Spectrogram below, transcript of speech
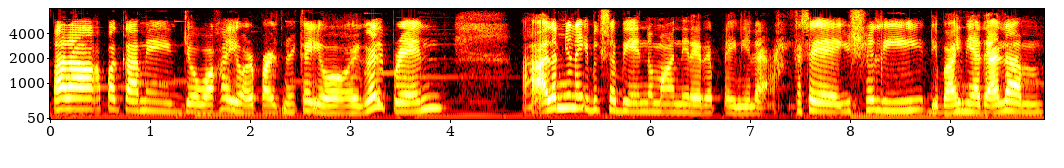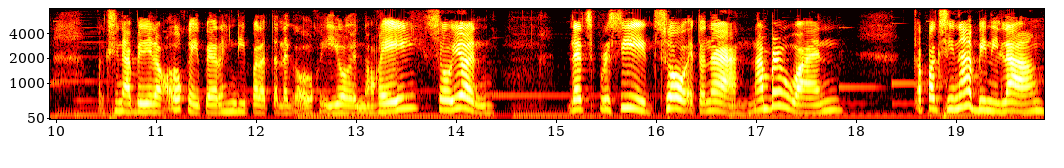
Para kapag kami jowa kayo or partner kayo or girlfriend, uh, alam nyo na ibig sabihin ng mga nire-reply nila. Kasi usually, di ba, hindi natin alam pag sinabi nilang okay, pero hindi pala talaga okay yon okay? So, yun. Let's proceed. So, ito na. Number one, kapag sinabi nilang,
